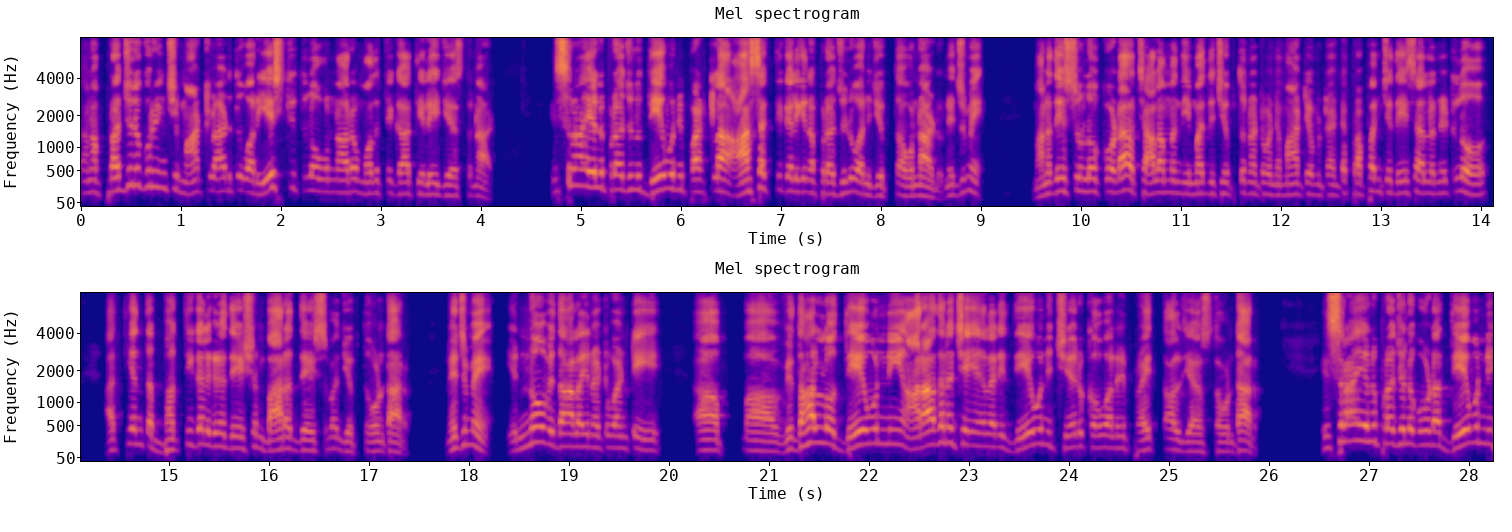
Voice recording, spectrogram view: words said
తన ప్రజల గురించి మాట్లాడుతూ వారు ఏ స్థితిలో ఉన్నారో మొదటిగా తెలియజేస్తున్నాడు. ఇస్రాయేల్ ప్రజలు దేవుని పట్ల ఆసక్తి కలిగిన ప్రజలు అని చెప్తా ఉన్నాడు. నిజమే. మన దేశంలో కూడా చాలామంది ఈ మధ్య చెప్తున్నటువంటి మాట ఏమిటంటే ప్రపంచ దేశాలన్నిటిలో అత్యంత భక్తి కలిగిన దేశం భారతదేశం అని చెప్తూ ఉంటారు. నిజమే. ఎన్నో విధాలైనటువంటి విధాల్లో దేవుణ్ణి ఆరాధన చేయాలని దేవుణ్ణి చేరుకోవాలని ప్రయత్నాలు చేస్తూ ఉంటారు. ఇస్రాయేల్ ప్రజలు కూడా దేవుణ్ణి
